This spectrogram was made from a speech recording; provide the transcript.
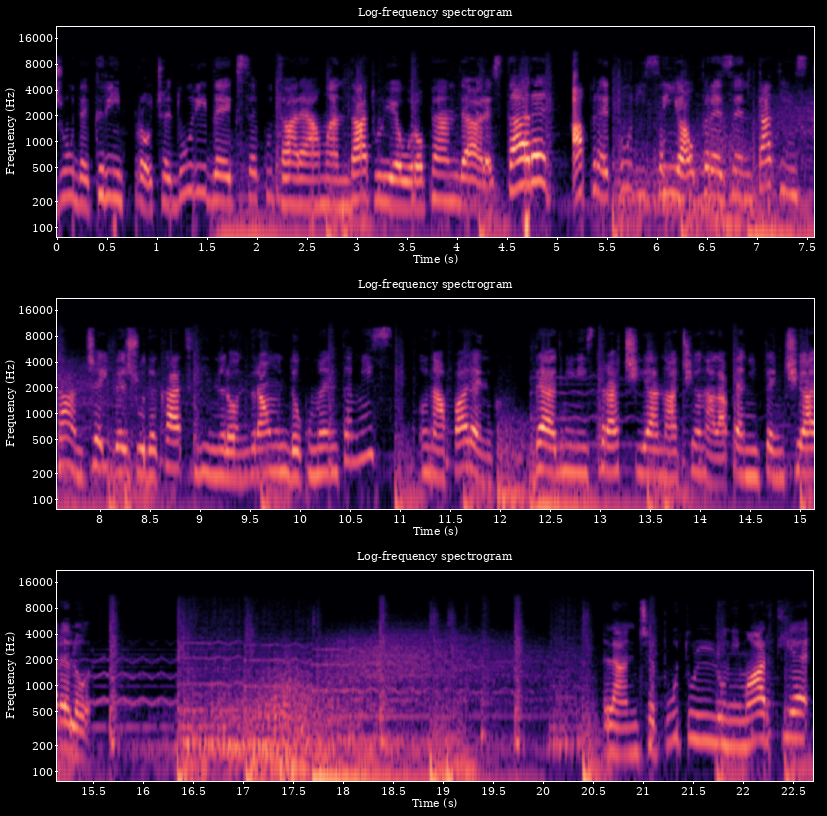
judecării procedurii de executare a mandatului european de arestare, apreturii săi au prezentat instanței de judecat din Londra un document emis, în aparent, de Administrația Națională a Penitenciarelor. La începutul lunii martie,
